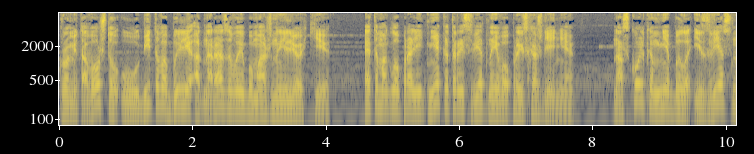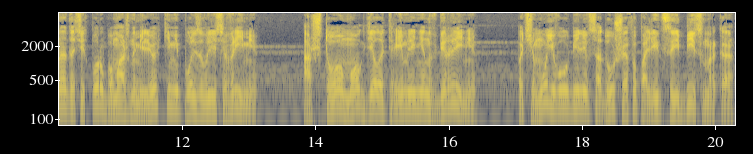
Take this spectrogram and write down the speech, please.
кроме того, что у убитого были одноразовые бумажные легкие. Это могло пролить некоторый свет на его происхождение – Насколько мне было известно, до сих пор бумажными легкими пользовались в Риме. А что мог делать римлянин в Берлине? Почему его убили в саду шефа полиции Бисмарка?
